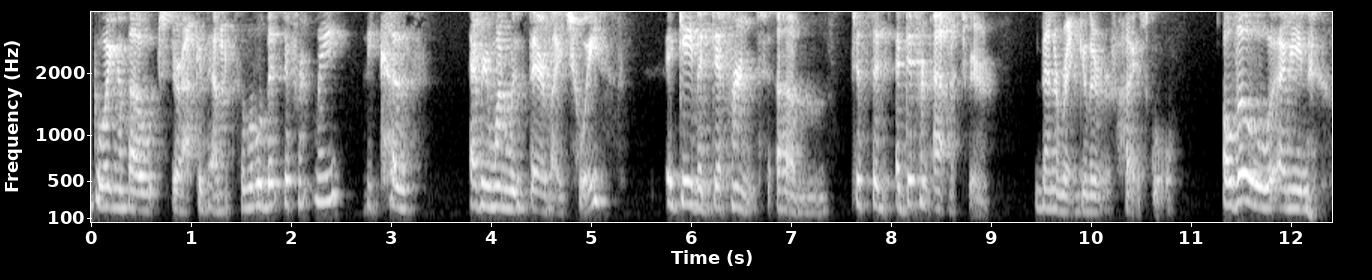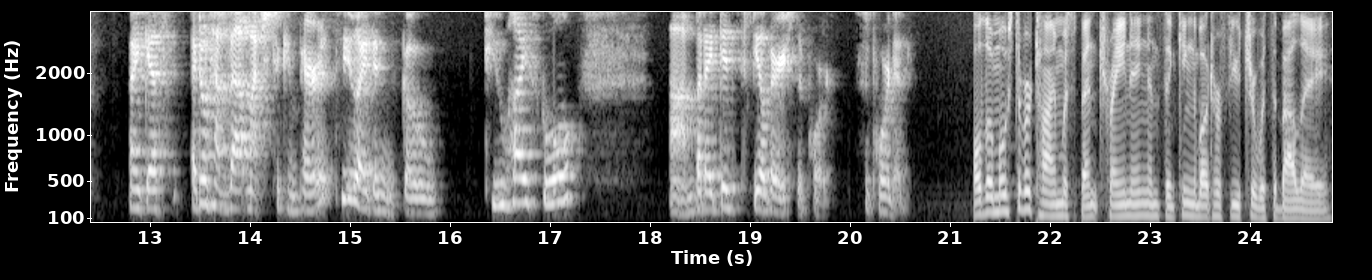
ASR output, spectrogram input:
going about their academics a little bit differently because everyone was there by choice it gave a different, um, just a, a different atmosphere than a regular high school. Although, I mean, I guess I don't have that much to compare it to. I didn't go to high school, um, but I did feel very support supported. Although most of her time was spent training and thinking about her future with the ballet,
